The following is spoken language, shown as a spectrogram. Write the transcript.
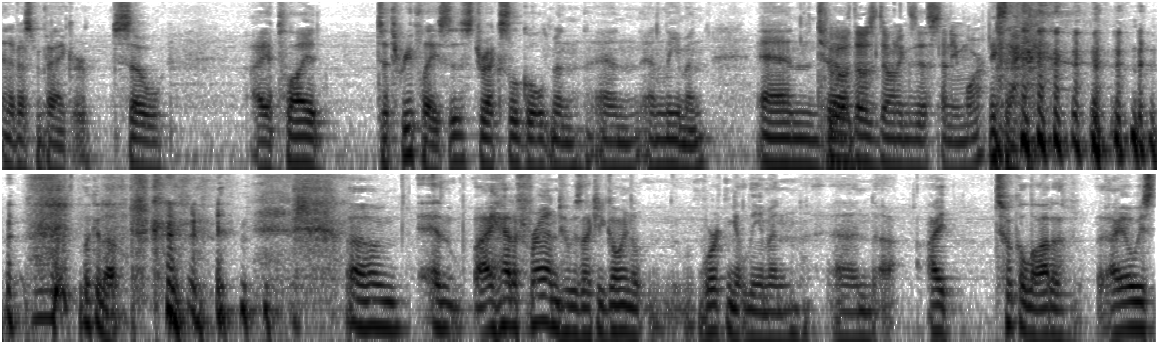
an investment banker. So I applied to three places Drexel, Goldman, and, and Lehman. And Two uh, of those don't exist anymore. Exactly. Look it up. um, and I had a friend who was actually going to working at Lehman, and I took a lot of. I always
